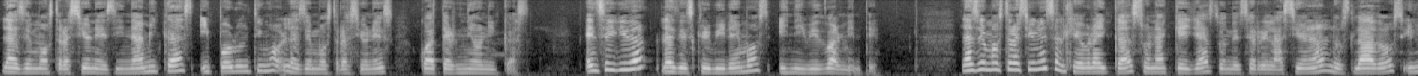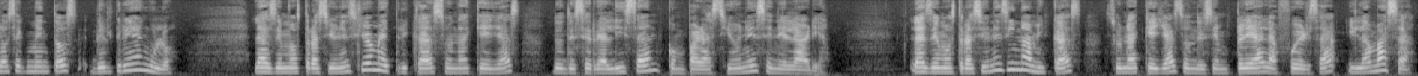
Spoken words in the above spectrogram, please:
las demostraciones dinámicas y por último las demostraciones cuaterniónicas. Enseguida las describiremos individualmente. Las demostraciones algebraicas son aquellas donde se relacionan los lados y los segmentos del triángulo. Las demostraciones geométricas son aquellas donde se realizan comparaciones en el área. Las demostraciones dinámicas son aquellas donde se emplea la fuerza y la masa.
